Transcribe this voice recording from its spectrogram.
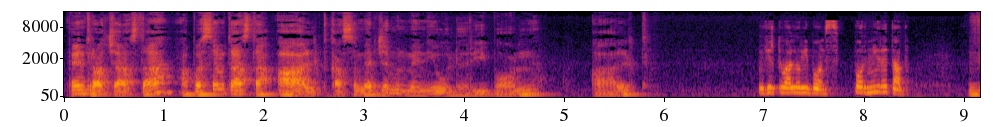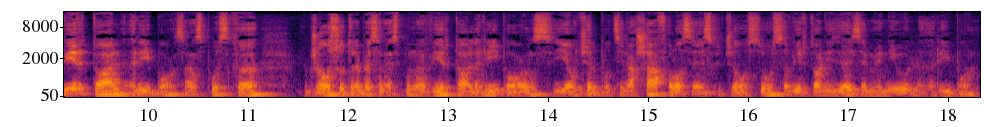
Pentru aceasta, apăsăm tasta Alt ca să mergem în meniul Ribbon, Alt, Virtual Ribbons. Pornire tab. Virtual Ribbons. Am spus că JOS-ul trebuie să ne spună Virtual Ribbons. Eu cel puțin așa folosesc JOS-ul să virtualizeze meniul Ribbon.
